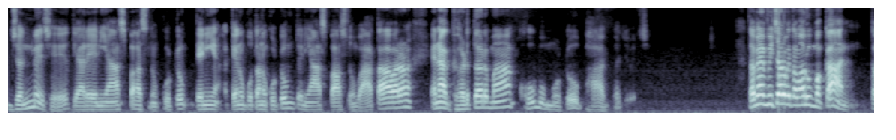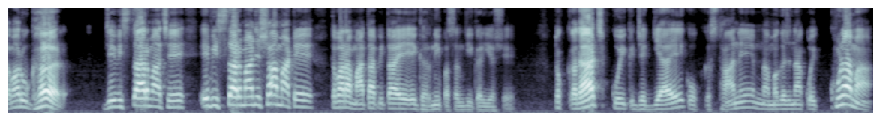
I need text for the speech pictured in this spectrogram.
જન્મે છે ત્યારે એની આસપાસનું કુટુંબ, તેની, તેનું પોતાનું કુટુંબ, તેની આસપાસનું વાતાવરણ એના ઘડતરમાં ખૂબ મોટો ભાગ ભજવે છે. તમે એમ વિચારો કે તમારું મકાન, તમારું ઘર જે વિસ્તારમાં છે, એ વિસ્તારમાં જ શા માટે તમારા માતા પિતાએ એ ઘરની પસંદગી કરી હશે? તો કદાચ કોઈક જગ્યાએ, કોઈક સ્થાને, એમના મગજના કોઈક ખૂણામાં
